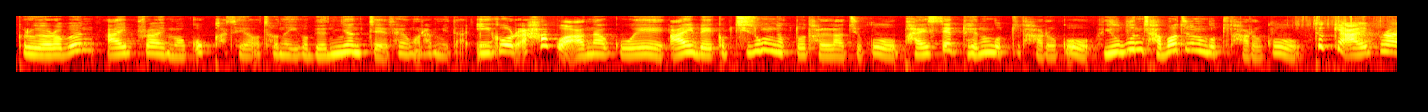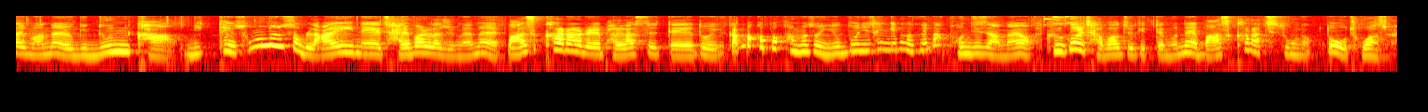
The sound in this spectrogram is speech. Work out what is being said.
그리고 여러분 아이 프라이머 꼭 하세요. 저는 이거 몇 년째 사용을 합니다. 이거를 하고 안 하고의 아이 메이크업 지속력도 달라지고 발색 되는 것도 다르고 유분 잡아주는 것도 다르고 특히 아이 프라이머는 여기 눈 가 밑에 속눈썹 라인 에 잘 발라주면은 마스카라를 발랐을 때도 이게 깜빡깜빡하면서 유분이 생기면서 그게 막 번지잖아요. 그걸 잡아주기 때문에 마스카라 지속력도 좋아져요.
